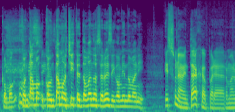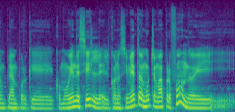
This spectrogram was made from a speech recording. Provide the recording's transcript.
como contamos, contamos chistes tomando cerveza y comiendo maní es una ventaja para armar un plan porque, como bien decís, el conocimiento es mucho más profundo y,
